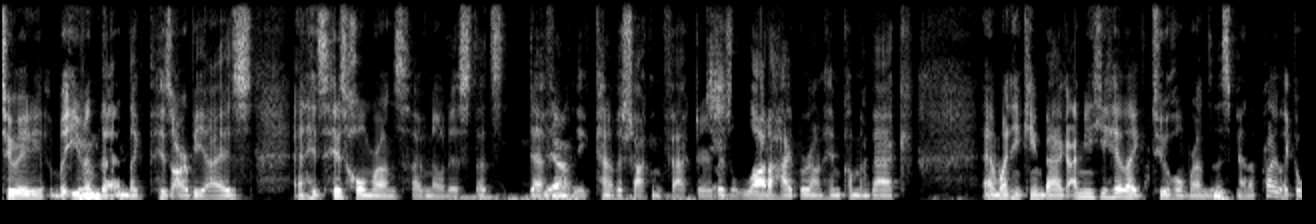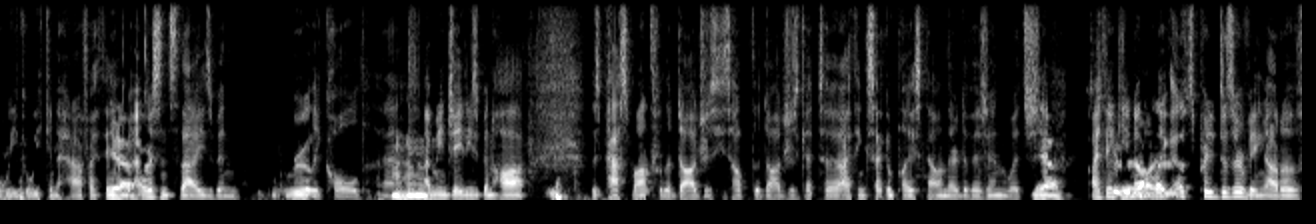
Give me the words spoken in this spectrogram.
280. But even mm-hmm. then, like his RBIs and his his home runs, I've noticed that's definitely yeah. kind of a shocking factor. There's a lot of hype around him coming back. And when he came back, I mean, he hit like two home runs in the span of probably like a week, a week and a half, I think. Yeah. But ever since that, he's been really cold. And mm-hmm. I mean, JD's been hot this past month for the Dodgers. He's helped the Dodgers get to, I think, second place now in their division, which yeah. I think, you know, like that's pretty deserving out of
